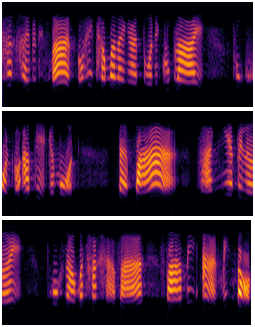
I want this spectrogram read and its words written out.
ถ้าใครไปถึงบ้านก็ให้ทักมารายงานตัวในกลุ่มไลน์ทุกคนก็อัปเดตกันหมด แต่ฟ้า ฟ้าเงียบไปเลย พวกเราก็ทักหาฟ้า ฟ้าไม่อ่านไม่ตอบ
